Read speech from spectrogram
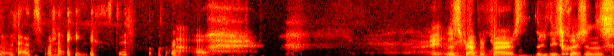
and that's what I used it for. Wow. All right, let's rapid fire these questions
